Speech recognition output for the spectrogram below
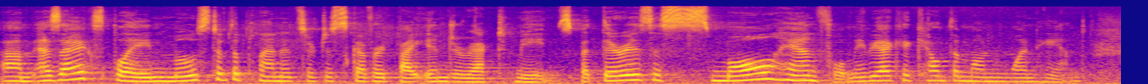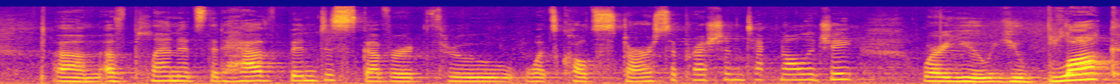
um, as I explained, most of the planets are discovered by indirect means, but there is a small handful, maybe I could count them on one hand, um, of planets that have been discovered through what's called star suppression technology, where you, you block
